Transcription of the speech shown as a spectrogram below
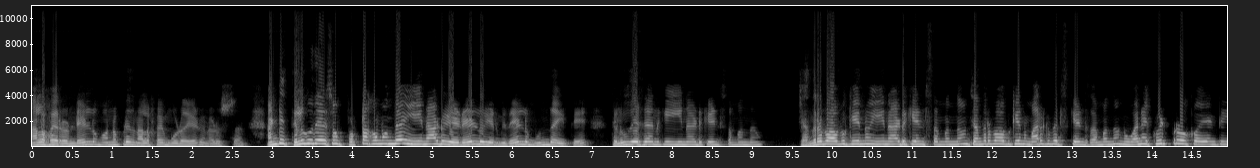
నలభై రెండేళ్ళు మొన్నప్పుడు నలభై మూడో ఏడు నడుస్తుంది. అంటే తెలుగుదేశం పుట్టకముందే ఈనాడు ఏడేళ్ళు ఎనిమిదేళ్ళు ముందైతే తెలుగుదేశానికి ఈనాడుకి ఏంటి సంబంధం? చంద్రబాబుకేను ఈనాడుకి ఏంటి సంబంధం? చంద్రబాబుకేను మార్గదర్శికి ఏంటి సంబంధం? నువ్వనే క్విట్ ప్రోకో ఏంటి?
